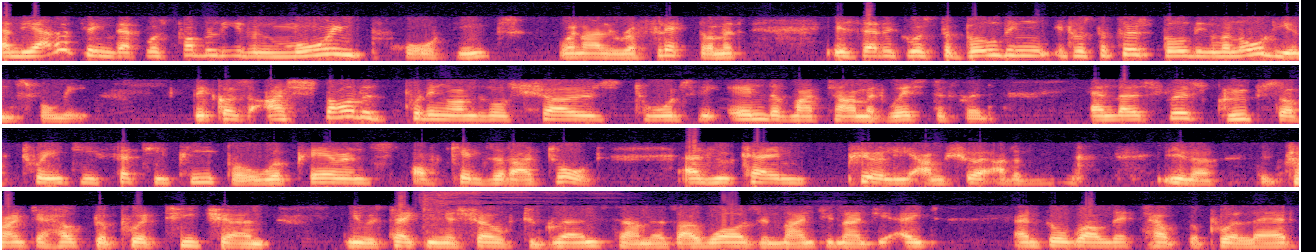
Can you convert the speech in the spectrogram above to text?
And the other thing that was probably even more important when I reflect on it is that it was the building, it was the first building of an audience for me. Because I started putting on little shows towards the end of my time at Westerford. And those first groups of 20, 30 people were parents of kids that I taught and who came purely, I'm sure, out of, you know, trying to help the poor teacher. And he was taking a show to Grahamstown as I was in 1998 and thought, well, let's help the poor lad.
